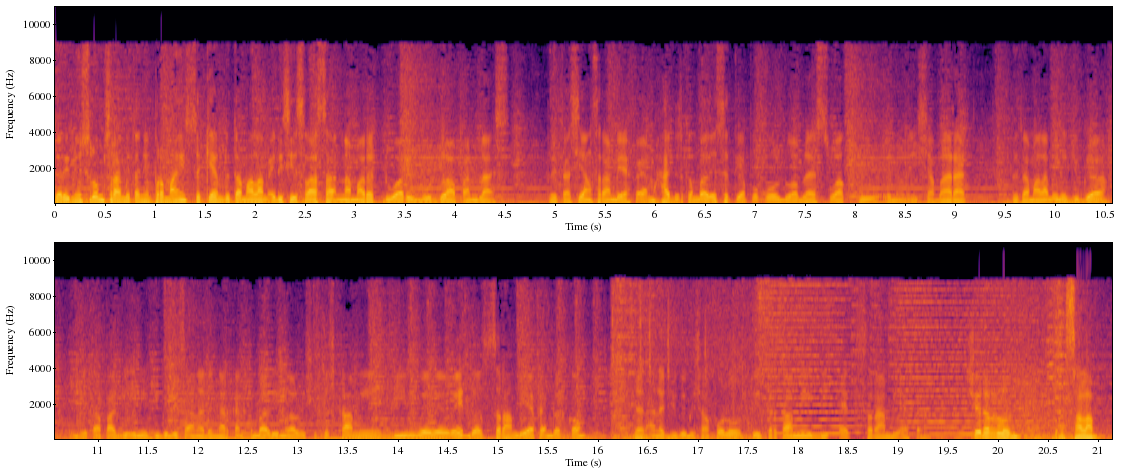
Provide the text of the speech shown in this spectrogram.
Dari Newsroom Serambi Tanjung Permai, sekian berita malam edisi Selasa 6 Maret 2018. Berita siang Serambi FM hadir kembali setiap pukul 12 waktu Indonesia Barat. Berita malam ini juga, berita pagi ini juga bisa Anda dengarkan kembali melalui situs kami di www.serambifm.com dan Anda juga bisa follow Twitter kami di @serambifm. Syukur wassalam.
